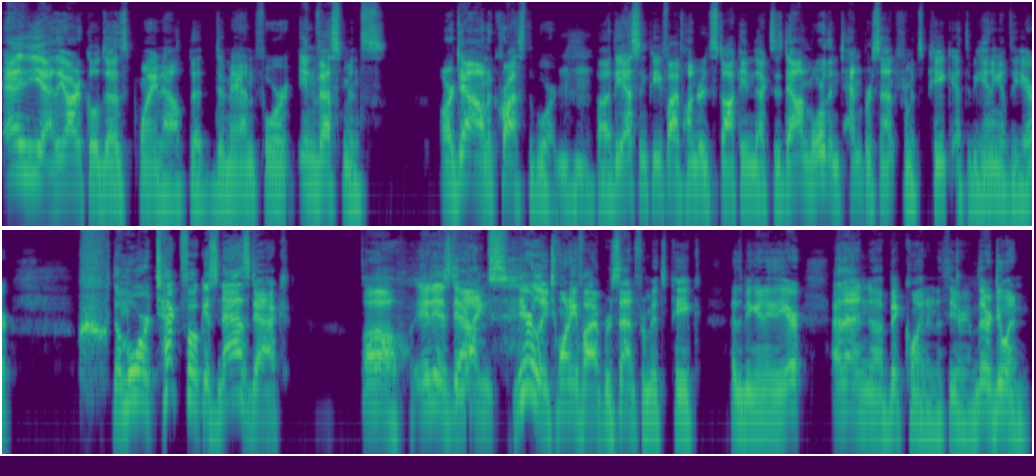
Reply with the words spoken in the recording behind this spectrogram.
And yeah, the article does point out that demand for investments are down across the board. Uh, the S&P 500 stock index is down more than 10% from its peak at the beginning of the year. The more tech-focused Nasdaq, oh, it is down Yikes. nearly 25% from its peak at the beginning of the year. And then uh, Bitcoin and Ethereum, they're doing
